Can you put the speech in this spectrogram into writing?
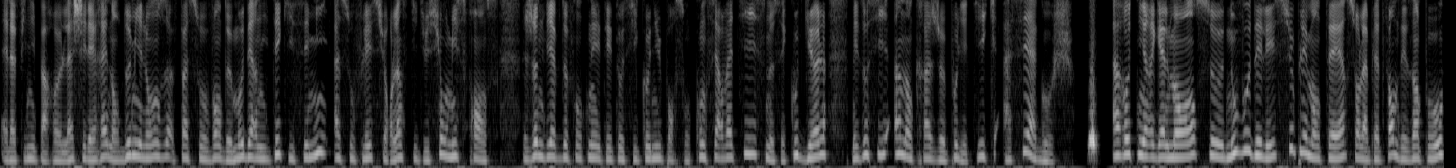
Elle a fini par lâcher les rênes en 2011 face au vent de modernité qui s'est mis à souffler sur l'institution Miss France. Geneviève de Fontenay était aussi connue pour son conservatisme, ses coups de gueule, mais aussi un ancrage politique assez à gauche. À retenir également ce nouveau délai supplémentaire sur la plateforme des impôts.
